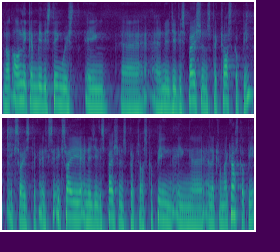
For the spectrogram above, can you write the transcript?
not only can be distinguished in energy dispersion spectroscopy, X-ray, X-ray energy dispersion spectroscopy in, in uh, electron microscopy,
